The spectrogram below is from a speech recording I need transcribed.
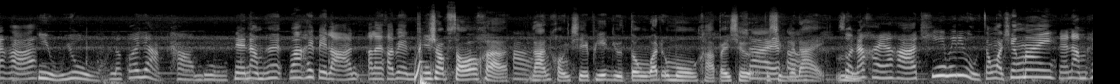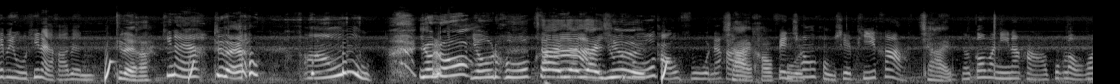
นะคะ หิวอยู่แล้วก็อยากทานดู แนะนำให้ว่าให้ไปร้านอะไรคะเบนพี่ชอบซอสค่ะ ค่ะ ร้านของเชฟพีทอยู่ตรงวัดอุโมงค์ค่ะ ไปเชิญใช่ไปชิมกันค่ะได้ส่วนอืมถ้าใครนะคะ ที่ไม่ได้อยู่จังหวัดเชียงใหม่แนะนำให้ไปดูที่ไหนคะเบนที่ไหนคะที่ไหนอะที่ไหนอะ เอ้ายูทูบ YouTube ใช่ใช่ใช่ชื่อ YouTube เขาฟูดนะคะ ใช่เขาฟู้ด เป็นช่องของเชฟพีทค่ะ ใช่ แล้วก็วันนี้นะคะ พวกเราก็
